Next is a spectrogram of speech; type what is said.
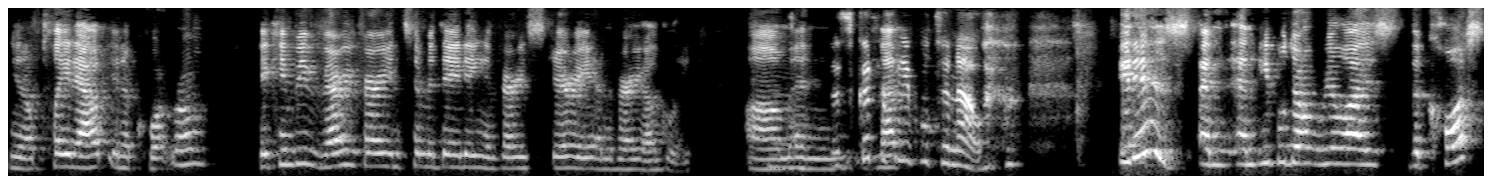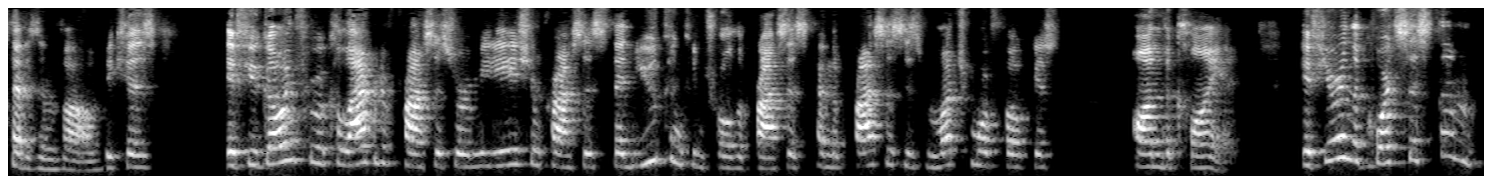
you know, played out in a courtroom? It can be very, very intimidating and very scary and very ugly. Um, and It's good for people to know. it is, and and people don't realize the cost that is involved because if you're going through a collaborative process or a mediation process, then you can control the process, and the process is much more focused on the client. If you're in the court system,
